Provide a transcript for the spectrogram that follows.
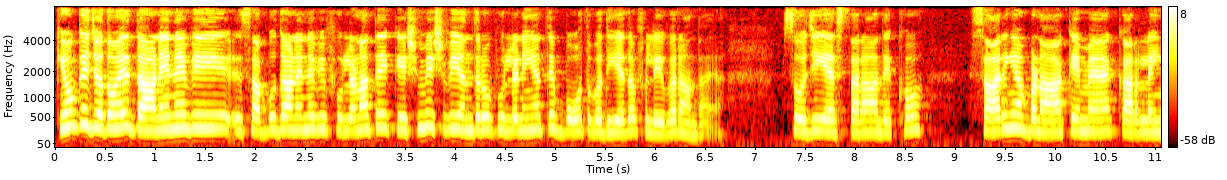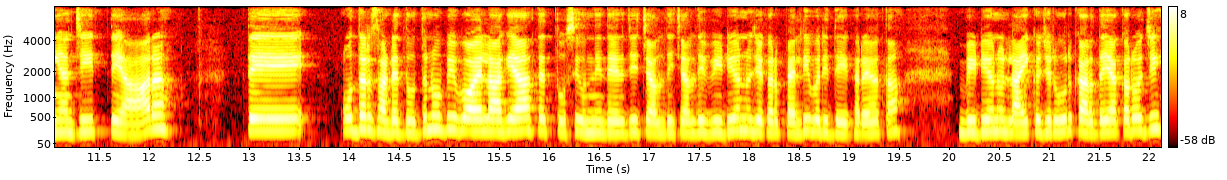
ਕਿਉਂਕਿ ਜਦੋਂ ਇਹ ਦਾਣੇ ਨੇ ਵੀ, ਸਾਬੂ ਦਾਣੇ ਨੇ ਵੀ ਫੁੱਲਣਾ ਤੇ ਕਿਸ਼ਮਿਸ਼ ਵੀ ਅੰਦਰੋਂ ਫੁੱਲਣੀ ਆ ਤੇ ਬਹੁਤ ਵਧੀਆ ਇਹਦਾ ਫਲੇਵਰ ਆਂਦਾ ਆ। ਸੋ ਜੀ ਇਸ ਤਰ੍ਹਾਂ ਦੇਖੋ, ਸਾਰੀਆਂ ਬਣਾ ਕੇ ਮੈਂ ਕਰ ਲਈਆਂ ਜੀ ਤਿਆਰ। ਤੇ ਉਧਰ ਸਾਡੇ ਦੁੱਧ ਨੂੰ ਵੀ ਬੋਇਲ ਆ ਗਿਆ ਤੇ ਤੁਸੀਂ ਉਨੀ ਦੇਰ ਜੀ ਚਲਦੀ ਚਲਦੀ ਵੀਡੀਓ ਨੂੰ ਜੇਕਰ ਪਹਿਲੀ ਵਾਰੀ ਦੇਖ ਰਹੇ ਹੋ ਤਾਂ ਵੀਡੀਓ ਨੂੰ ਲਾਈਕ ਜ਼ਰੂਰ ਕਰ ਦਿਆ ਕਰੋ ਜੀ।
